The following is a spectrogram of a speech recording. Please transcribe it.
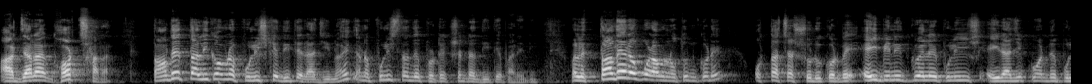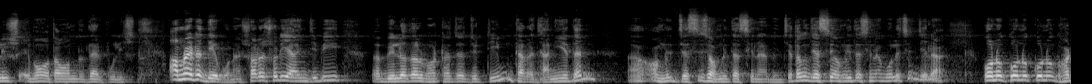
আর যারা ঘর ছাড়া, তাদের তালিকা আমরা পুলিশকে দিতে রাজি নয়, কেন, পুলিশ তাদের প্রোটেকশনটা দিতে পারেনি। ফলে তাদের ওপর আবার নতুন করে অত্যাচার শুরু করবে। এই বিনীত গোয়েলের পুলিশ, এই রাজীব কুমারদের পুলিশ এবং মমতা পুলিশ। আমরা এটা দেবো না। সরাসরি আইনজীবী বিল্লদল ভট্টাচার্য টিম তারা জানিয়ে দেন অমৃত জাস্টিস অমৃতা সিনহার বেঞ্চে তখন জাস্টিস অমৃতা সিনহা বলেছেন যে না, কোনো কোনো কোনো ঘর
